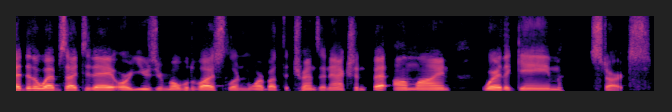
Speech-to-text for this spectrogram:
Head to the website today or use your mobile device to learn more about the trends in action. Bet online where the game starts.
